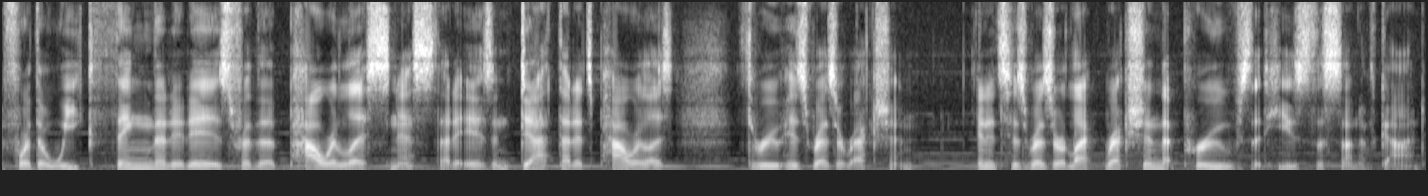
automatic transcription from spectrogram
for the weak thing that it is, for the powerlessness that it is, and death that it's powerless through his resurrection. And it's his resurrection that proves that he's the Son of God.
